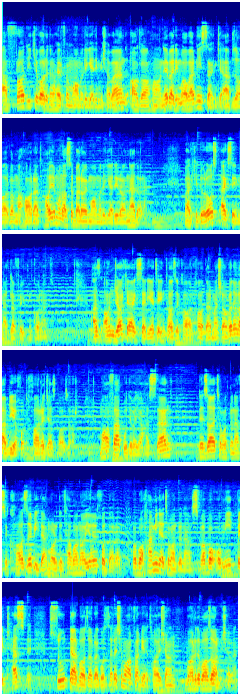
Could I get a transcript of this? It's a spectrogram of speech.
افرادی که وارد حرفه معامله گری می شوند آگاهانه بر این باور نیستند که ابزار و مهارت های مناسب برای معامله گری را ندارند بلکه درست عکس این مطلب فکر می کنند از آنجا که اکثریت این تازه کارها در مشاغل قبلی خود خارج از بازار موفق بوده و یا هستند لذا اعتماد به نفس کاذبی در مورد توانایی خود دارند و با همین اعتماد به نفس و با امید به کسب سود در بازار و گسترش موفقیت هایشان وارد بازار می شوند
